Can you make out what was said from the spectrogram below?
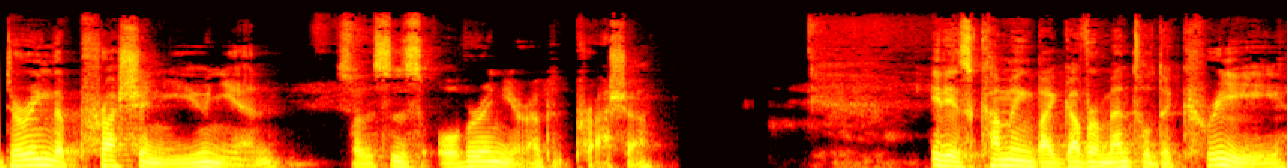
during the Prussian Union, so this is over in Europe, in Prussia, it is coming by governmental decree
